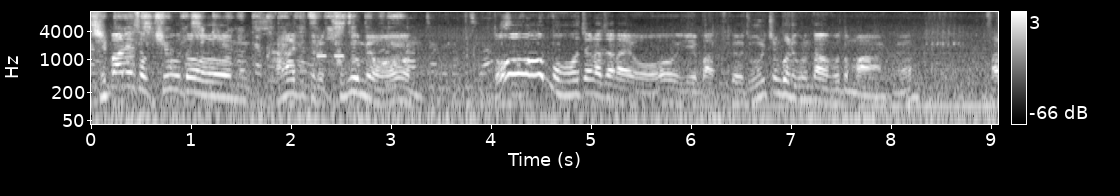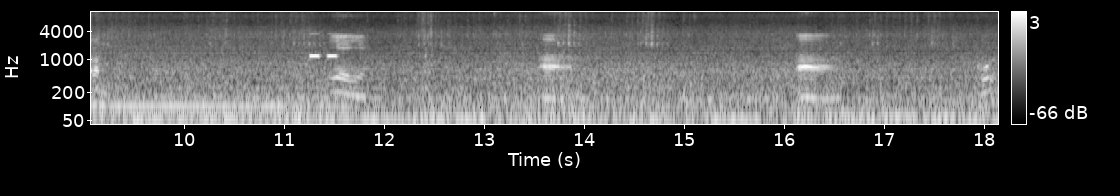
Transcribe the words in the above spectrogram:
집 안에서 키우던 강아지들을 죽으면 너무 허전하잖아요. 이게 막 그 우울증 걸리고 그런다고 하더만 어? 사람. 예 예 아 아, 뭐,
